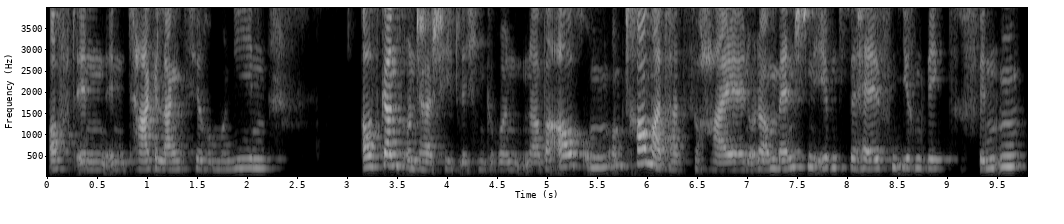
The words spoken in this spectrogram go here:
oft in, in tagelangen Zeremonien aus ganz unterschiedlichen Gründen, aber auch um, um Traumata zu heilen oder um Menschen eben zu helfen, ihren Weg zu finden.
